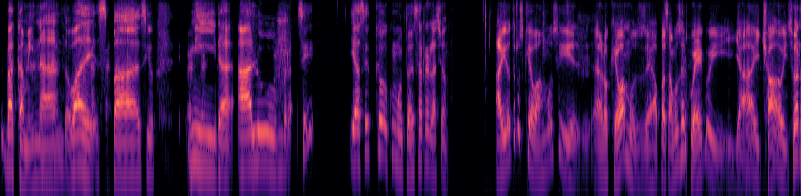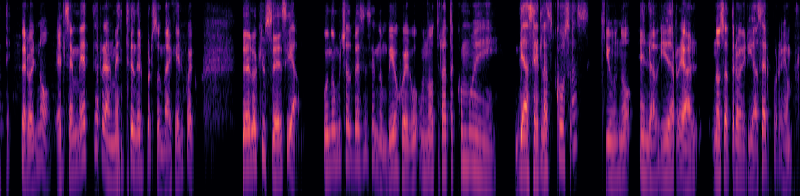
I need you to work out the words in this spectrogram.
va caminando, va despacio, mira, alumbra, ¿sí? Y hace como toda esa relación. Hay otros que vamos y eh, a lo que vamos, o sea, pasamos el juego y ya, y chao, y suerte. Pero él no, él se mete realmente en el personaje del juego. Entonces, lo que usted decía, uno muchas veces en un videojuego, uno trata como de, de hacer las cosas que uno en la vida real no se atrevería a hacer, por ejemplo.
